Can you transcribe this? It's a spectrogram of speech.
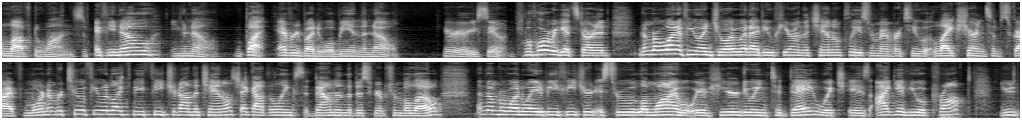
loved ones. If you know, you know, but everybody will be in the know here very soon. Before we get started, number one, if you enjoy what I do here on the channel, please remember to like, share, and subscribe for more. Number two, if you would like to be featured on the channel, check out the links down in the description below. The number one way to be featured is through LMIAY, what we're here doing today, which is I give you a prompt, you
